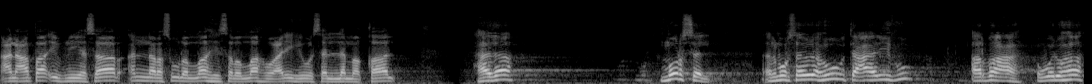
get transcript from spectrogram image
عن عطاء بن يسار أن رسول الله صلى الله عليه وسلم قال هذا مرسل. المرسل له تعاريف أربعة. أولها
